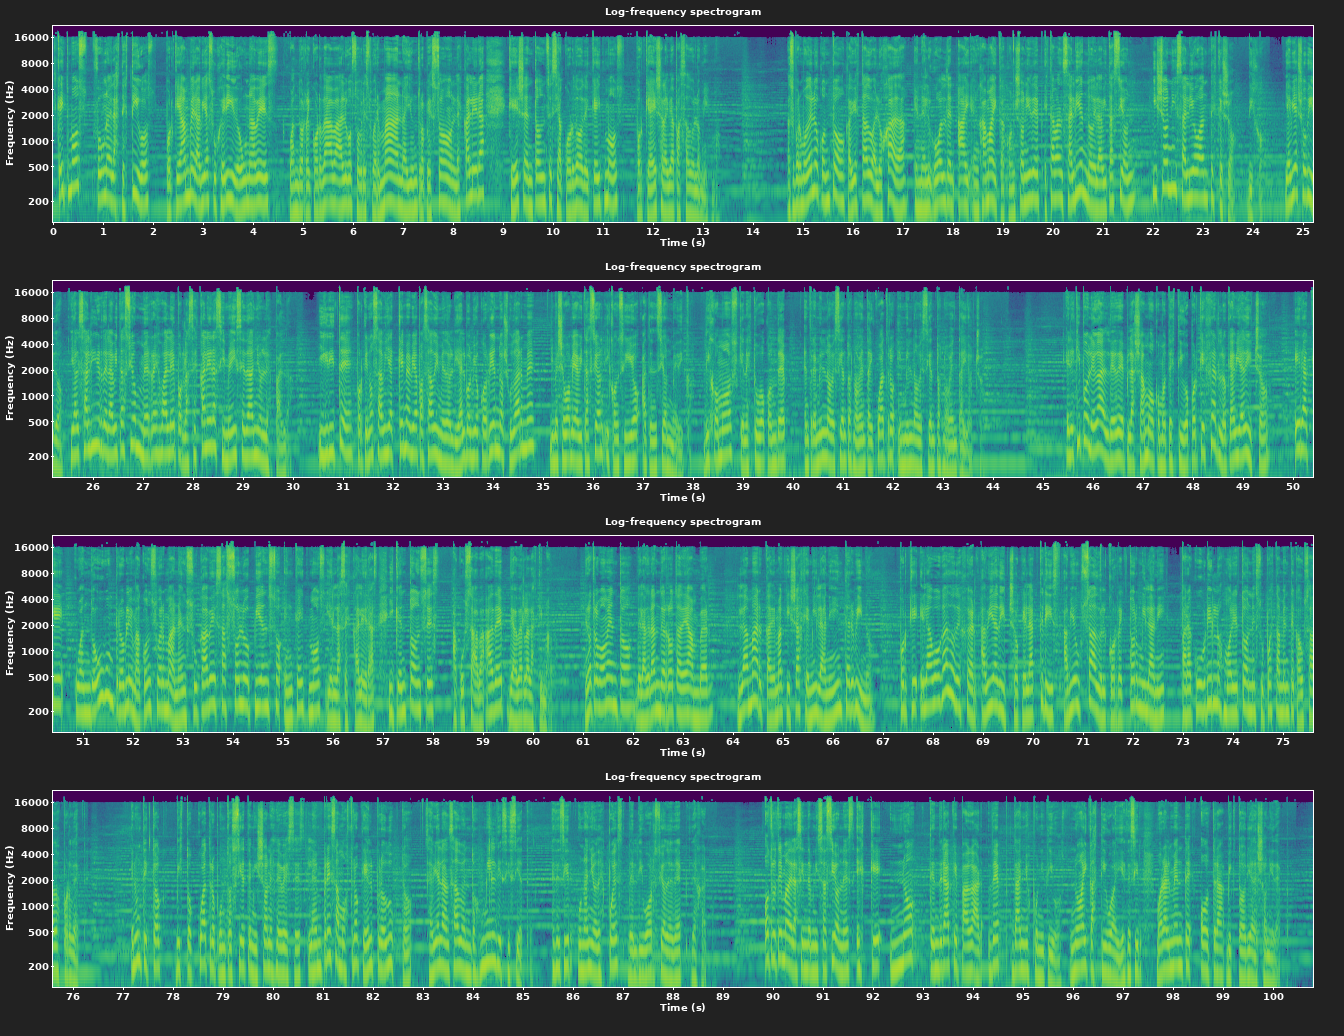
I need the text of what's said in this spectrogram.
Kate Moss fue una de las testigos porque Amber había sugerido una vez cuando recordaba algo sobre su hermana y un tropezón en la escalera, que ella entonces se acordó de Kate Moss porque a ella le había pasado lo mismo. La supermodelo contó que había estado alojada en el Golden Eye en Jamaica con Johnny Depp, estaban saliendo de la habitación y Johnny salió antes que yo, dijo. Y había llovido, y al salir de la habitación me resbalé por las escaleras y me hice daño en la espalda. Y grité porque no sabía qué me había pasado y me dolía. Él volvió corriendo a ayudarme y me llevó a mi habitación y consiguió atención médica. Dijo Moss, quien estuvo con Depp entre 1994 y 1998. El equipo legal de Depp la llamó como testigo porque Heard lo que había dicho era que cuando hubo un problema con su hermana en su cabeza solo pienso en Kate Moss y en las escaleras y que entonces acusaba a Depp de haberla lastimado. En otro momento de la gran derrota de Amber, la marca de maquillaje Milani intervino porque el abogado de Heard había dicho que la actriz había usado el corrector Milani para cubrir los moretones supuestamente causados por Depp. En un TikTok visto 4.7 millones de veces, la empresa mostró que el producto se había lanzado en 2017, es decir, un año después del divorcio de Depp y de Heard. Otro tema de las indemnizaciones es que no tendrá que pagar Depp daños punitivos. No hay castigo ahí, es decir, moralmente otra victoria de Johnny Depp.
